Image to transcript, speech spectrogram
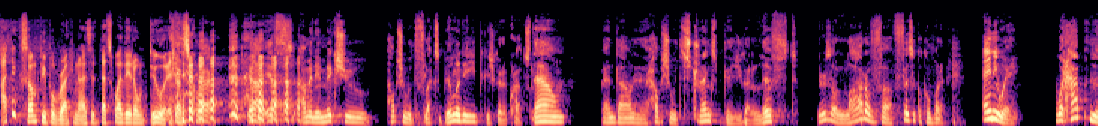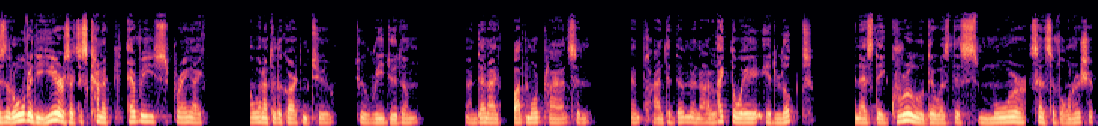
I think some people recognize it. That's why they don't do it. that's correct. Yeah, it's. I mean, it makes you helps you with flexibility because you got to crouch down, bend down, and it helps you with strength because you got to lift. There's a lot of uh, physical component. Anyway, what happened is that over the years, I just kind of every spring I I went out to the garden to to redo them, and then I bought more plants and and planted them, and I liked the way it looked. And as they grew, there was this more sense of ownership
